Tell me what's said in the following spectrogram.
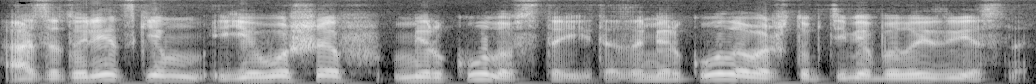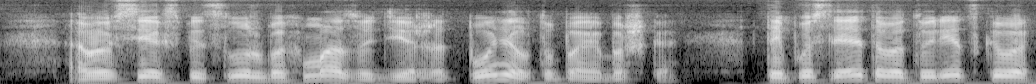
А за турецким его шеф Меркулов стоит, а за Меркулова, чтоб тебе было известно, а во всех спецслужбах мазу держат, понял, тупая башка?» Ты после этого турецкого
